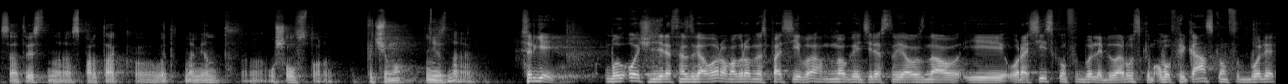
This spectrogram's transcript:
соответственно, «Спартак» в этот момент э, ушел в сторону. Почему? Не знаю. Сергей, был очень интересный разговор. Вам огромное спасибо. Много интересного я узнал и о российском футболе, о белорусском, об африканском футболе.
